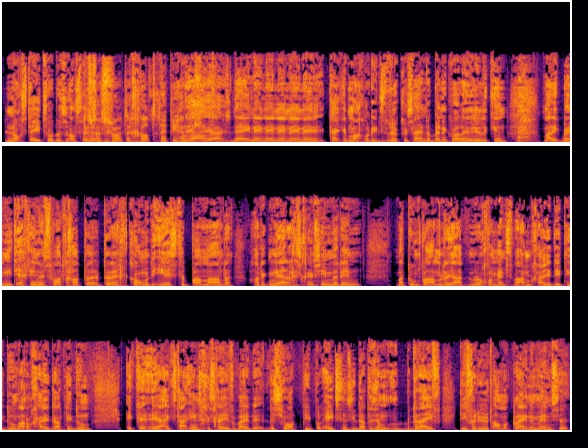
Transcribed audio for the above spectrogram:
nog steeds hoor. Dus, als dus mensen... dat zwarte gat, dat heb je geen ja, ja, nee, nee, nee, nee, nee, nee. Kijk, het mag wel iets drukker zijn, daar ben ik wel heel eerlijk in. Maar ik ben niet echt in een zwart gat terechtgekomen. De eerste paar maanden had ik nergens geen zin meer in. Maar toen kwamen er ja, nog wel mensen. Waarom ga je dit niet doen? Waarom ga je dat niet doen? Ik, ja, ik sta ingeschreven bij de, de Short People Agency. Dat is een bedrijf die verhuurt allemaal kleine mensen.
